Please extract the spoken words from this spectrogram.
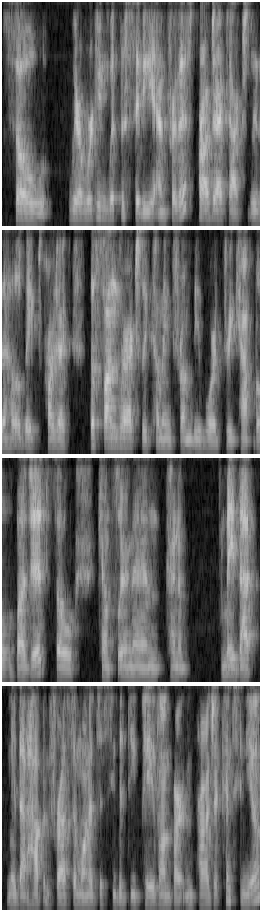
So we're working with the city and for this project actually the hello baked project the funds are actually coming from the ward 3 capital budget. So councillor Nann kind of made that made that happen for us and wanted to see the D-Pave on barton project continue.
